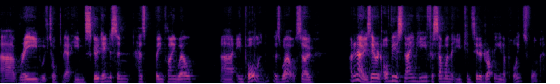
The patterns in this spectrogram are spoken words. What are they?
Uh, Reed, we've talked about him. Scoot Henderson has been playing well uh, in Portland as well. So I don't know. Is there an obvious name here for someone that you'd consider dropping in a points format?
